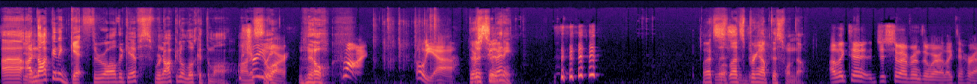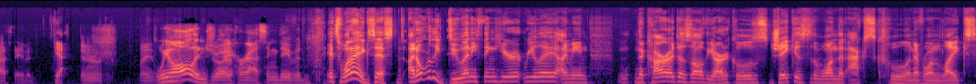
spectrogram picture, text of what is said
Uh, I'm not going to get through all the gifts. We're not going to look at them all. I'm honestly. sure you are. No, Come on. Oh yeah. there's too many. let's let's bring up this one though. I like to just so everyone's aware. I like to harass David. Yeah. Generally, We all enjoy harassing David. It's what I exist. I don't really do anything here at Relay. I mean, N- Nakara does all the articles. Jake is the one that acts cool and everyone likes.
